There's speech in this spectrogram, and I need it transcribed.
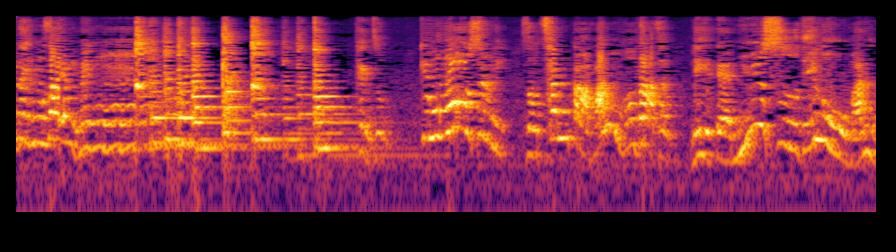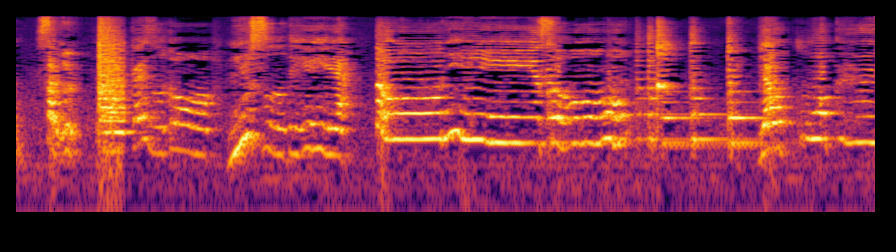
定人命。听住，给我手里若参大万户大臣，历代女士的我们生日，该是个女士的多年寿，要过句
